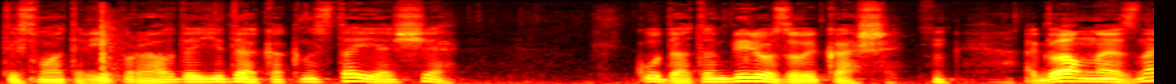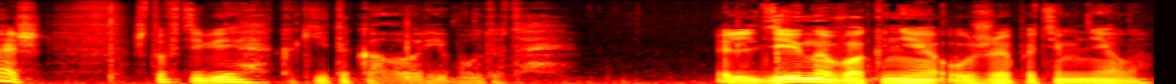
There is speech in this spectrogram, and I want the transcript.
Ты смотри, правда, еда как настоящая. Куда там березовой каши? А главное, знаешь, что в тебе какие-то калории будут. Льдина в окне уже потемнела.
